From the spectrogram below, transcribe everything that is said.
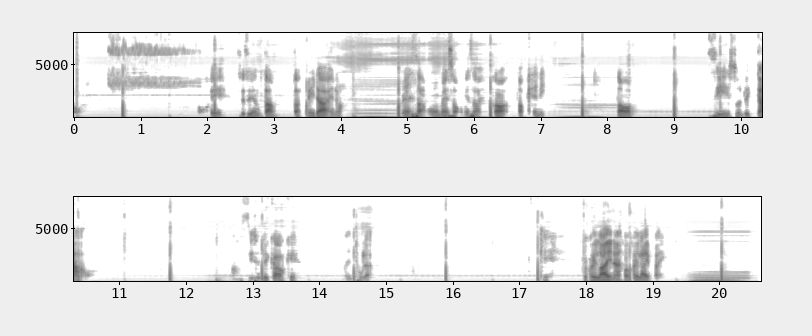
โอเคจะเสียงต่ำตัดไม่ได้เนาะแม่สามแม่สองไม่ได้ก็ตอบแค่นี้ ตอบสี่ส่วนด้วยเก้าสี่ส่วนด้วยเก้าโอเคถูกแล้วโอเค ค่อยๆไล่นะค่อยๆไล่ไป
